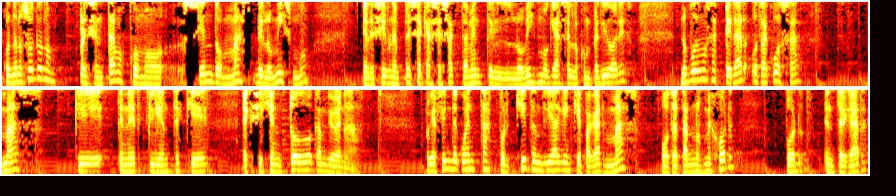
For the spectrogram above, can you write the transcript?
Cuando nosotros nos presentamos como siendo más de lo mismo, es decir, una empresa que hace exactamente lo mismo que hacen los competidores, no podemos esperar otra cosa más que tener clientes que exigen todo a cambio de nada. Porque a fin de cuentas, ¿por qué tendría alguien que pagar más o tratarnos mejor por entregar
